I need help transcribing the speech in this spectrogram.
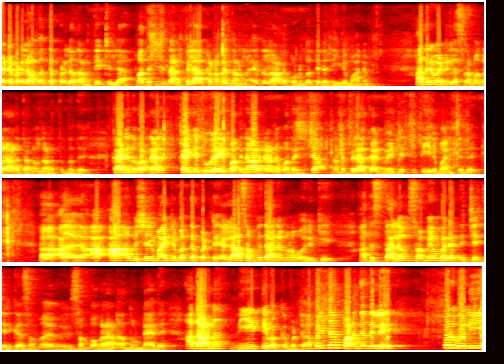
ഇടപെടലോ ബന്ധപ്പെടലോ നടത്തിയിട്ടില്ല. വധശിക്ഷ നടപ്പിലാക്കണം എന്നുള്ള എന്നുള്ളതാണ് കുടുംബത്തിന്റെ തീരുമാനം. അതിനുവേണ്ടിയുള്ള ശ്രമങ്ങളാണ് തങ്ങൾ നടത്തുന്നത്. കാര്യം എന്ന് പറഞ്ഞാൽ കഴിഞ്ഞ ജൂലൈ പതിനാറിനാണ് വധശിക്ഷ നടപ്പിലാക്കാൻ വേണ്ടിയിട്ട് തീരുമാനിച്ചത്. ആ, വിഷയവുമായിട്ട് ബന്ധപ്പെട്ട് എല്ലാ സംവിധാനങ്ങളും ഒരുക്കി അത് സ്ഥലവും സമയവും വരെ നിശ്ചയിച്ചിരിക്കുന്ന സംഭവങ്ങളാണ് അന്ന് ഉണ്ടായത്. അതാണ് നീട്ടിവെക്കപ്പെട്ടത് അപ്പോൾ ഇദ്ദേഹം പറഞ്ഞതിൽ ഒരു വലിയ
